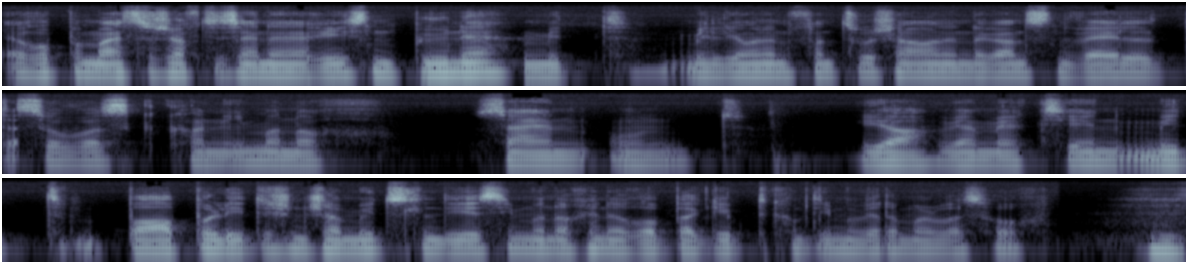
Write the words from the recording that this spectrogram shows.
Europameisterschaft ist eine Riesenbühne mit Millionen von Zuschauern in der ganzen Welt. Sowas kann immer noch sein und ja, wir haben ja gesehen, mit ein paar politischen Scharmützeln, die es immer noch in Europa gibt, kommt immer wieder mal was hoch. Hm.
